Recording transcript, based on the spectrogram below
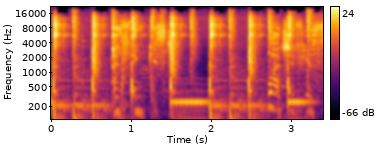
dance to my beat?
